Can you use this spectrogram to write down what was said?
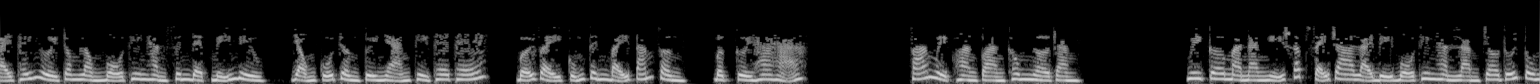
lại thấy người trong lòng bộ thiên hành xinh đẹp mỹ miều, giọng của Trần Tùy Nhạn thì the thế, bởi vậy cũng tin bảy tám phần, bật cười ha hả. Phá Nguyệt hoàn toàn không ngờ rằng, nguy cơ mà nàng nghĩ sắp xảy ra lại bị bộ thiên hành làm cho rối tung,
